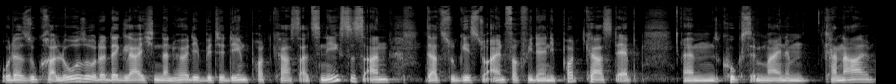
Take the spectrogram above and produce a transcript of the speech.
oder Sucralose oder dergleichen, dann hör dir bitte den Podcast als nächstes an. Dazu gehst du einfach wieder in die Podcast-App, ähm, guckst in meinem Kanal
